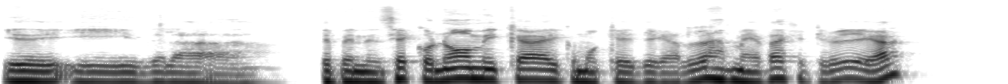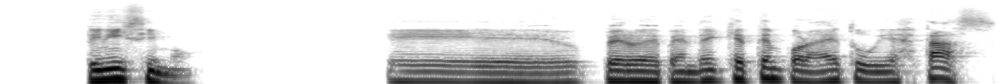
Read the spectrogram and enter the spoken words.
y, de, y de la dependencia económica y como que llegar a las metas que quiero llegar, finísimo. Eh, pero depende en qué temporada de tu vida estás.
